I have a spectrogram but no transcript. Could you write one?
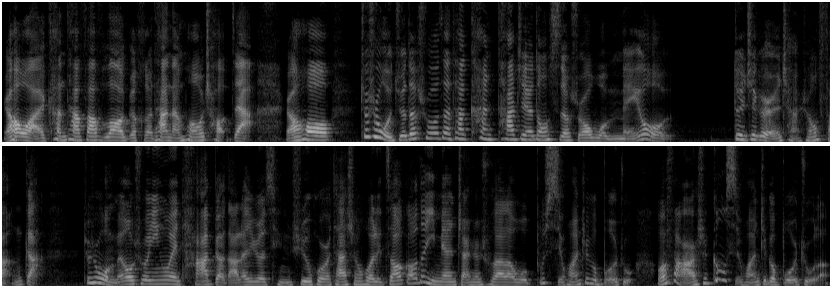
然后我还看他发 vlog 和她男朋友吵架，然后就是我觉得说，在他看他这些东西的时候，我没有对这个人产生反感。就是我没有说，因为他表达了这个情绪，或者他生活里糟糕的一面展示出来了，我不喜欢这个博主，我反而是更喜欢这个博主了。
